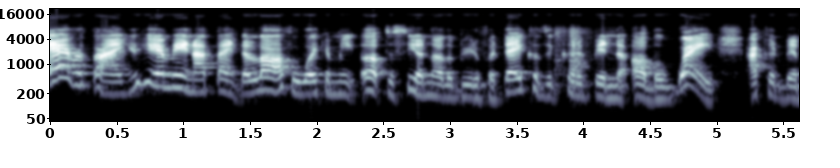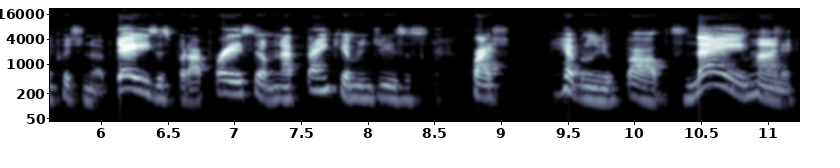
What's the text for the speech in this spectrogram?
Everything. You hear me? And I thank the Lord for waking me up to see another beautiful day because it could have been the other way. I could have been pushing up daisies, but I praise him and I thank him in Jesus Christ, Heavenly Father's name, honey.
